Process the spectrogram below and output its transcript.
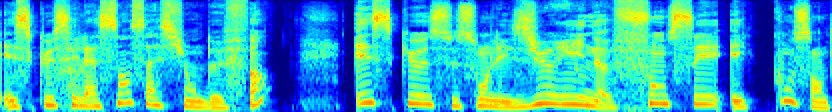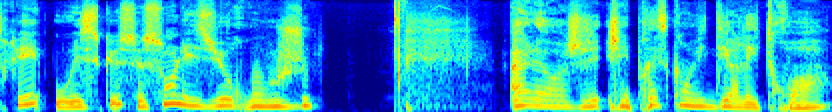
Est-ce que c'est la sensation de faim? Est-ce que ce sont les urines foncées et concentrées? Ou est-ce que ce sont les yeux rouges? Alors, j'ai presque envie de dire les trois,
